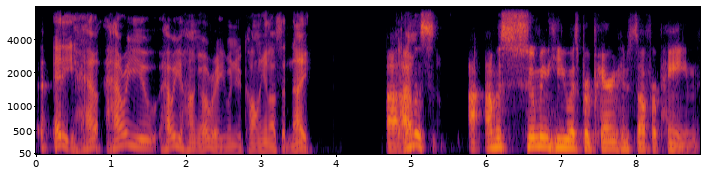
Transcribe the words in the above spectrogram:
Eddie, how how are you how are you hungover when you're calling in us at night? Uh, Wow. I'm, ass- I'm assuming he was preparing himself for pain,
